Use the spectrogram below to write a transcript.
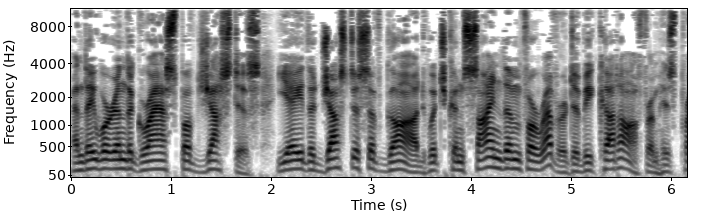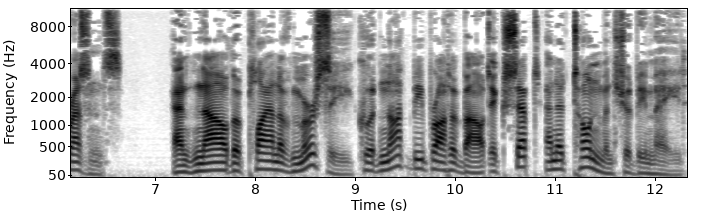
and they were in the grasp of justice, yea, the justice of God, which consigned them forever to be cut off from his presence. And now the plan of mercy could not be brought about except an atonement should be made.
